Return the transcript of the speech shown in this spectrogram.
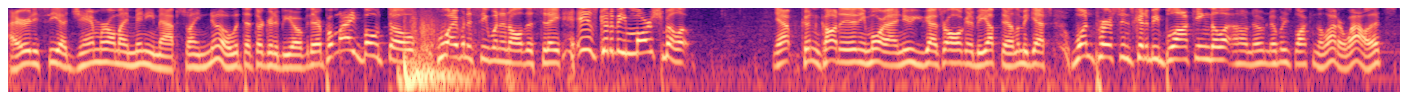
I already see a jammer on my mini map, so I know that they're going to be over there. But my vote, though, who I want to see winning all this today, is going to be Marshmallow. Yep, couldn't call it anymore. I knew you guys were all going to be up there. Let me guess. One person's going to be blocking the... Oh, no, nobody's blocking the ladder. Wow, that's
